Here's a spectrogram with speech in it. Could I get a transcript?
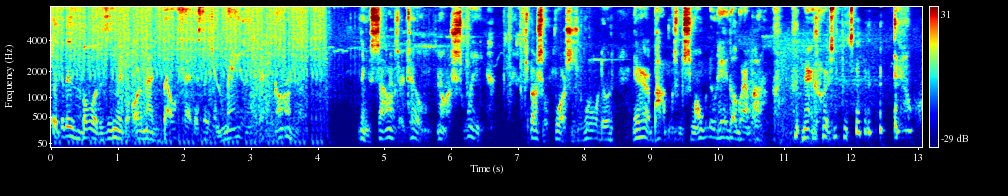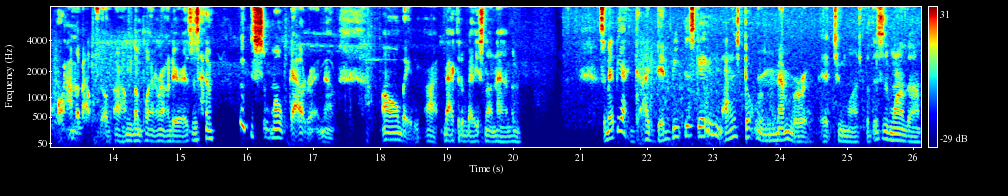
Look at this bullet. This isn't like an automatic belt fed. This thing's amazing with that gun. Thing's silencer, too. No, sweet. Special Forces rule, dude. Ever heard popping some smoke, dude? Here you go, Grandpa. Merry Christmas. oh, I'm the battlefield. Right, I'm done playing around here. It's just smoked out right now. Oh, baby. All right, back to the base. Nothing happened. So maybe I, I did beat this game. I just don't remember it too much. But this is one of the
